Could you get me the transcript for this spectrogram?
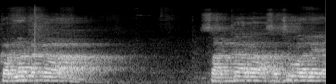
ಕರ್ನಾಟಕ ಸರ್ಕಾರ ಸಚಿವಾಲಯ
